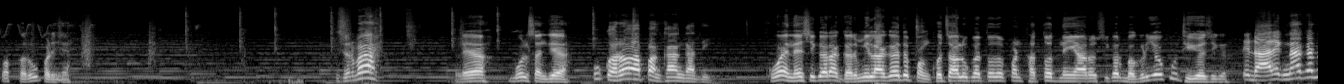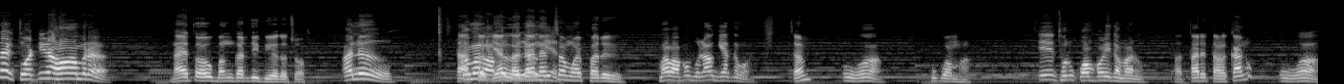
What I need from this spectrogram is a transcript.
કોક કરવું પડશે. કિશોરભા લે, બોલ સંજય શું કરો આ પંખા અંગાથી? કોઈ નહીં શિખર આ ગરમી લાગે તો પંખો ચાલુ કરતો હતો પણ થતો જ નહીં. આરો શિખર બગડ્યો શું થયો શિખર? તે ડાયરેક્ટ ના કરતા ચોટી રહો અમર ના એ તો આવું બંધ કરી દીધું તો ચોક. અને તાર તો તમારા બાપા લગન જ છે મોય ફરે. મારા બાપા બોલાવ ગયા તમે ચમ? વાહ હું. કોમ હા? એ થોડું કોમ પડી તમારું. અત્યારે તડકાનું? વાહ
